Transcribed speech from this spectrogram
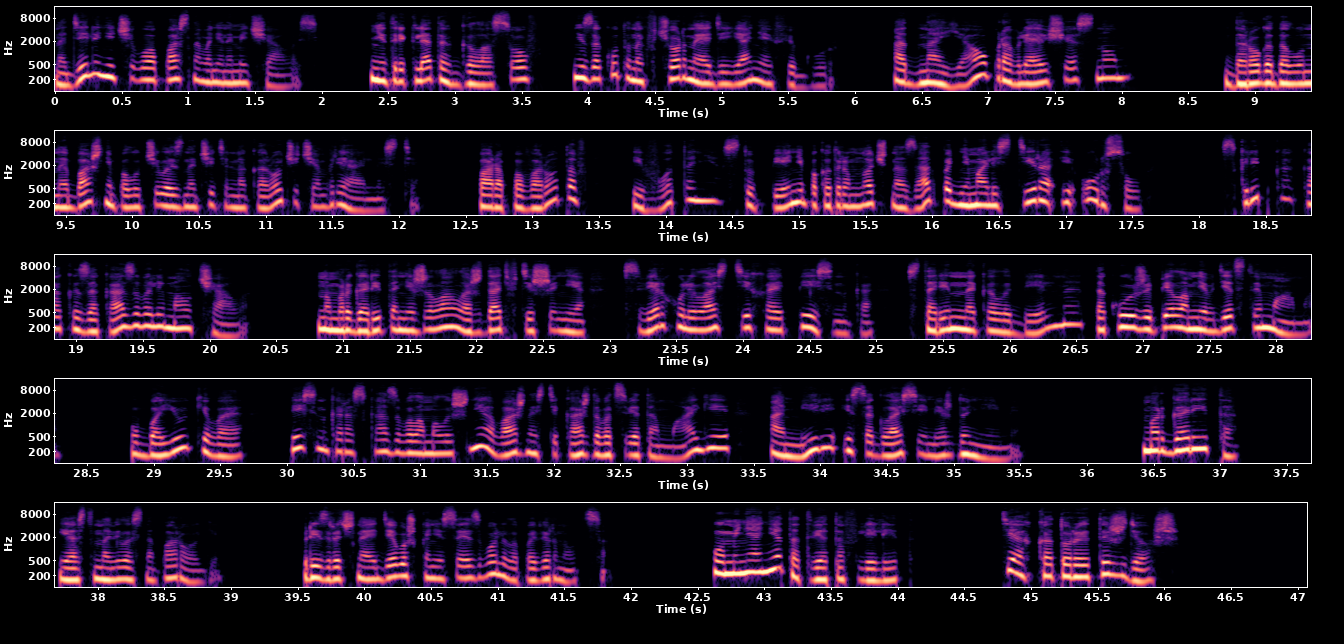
На деле ничего опасного не намечалось. Ни треклятых голосов, ни закутанных в черное одеяние фигур. Одна я, управляющая сном. Дорога до лунной башни получилась значительно короче, чем в реальности. Пара поворотов, и вот они, ступени, по которым ночь назад поднимались Тира и Урсул. Скрипка, как и заказывали, молчала. Но Маргарита не желала ждать в тишине. Сверху лилась тихая песенка, старинная колыбельная, такую же пела мне в детстве мама. Убаюкивая, песенка рассказывала малышне о важности каждого цвета магии, о мире и согласии между ними. «Маргарита!» Я остановилась на пороге. Призрачная девушка не соизволила повернуться. «У меня нет ответов, Лилит. Тех, которые ты ждешь».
